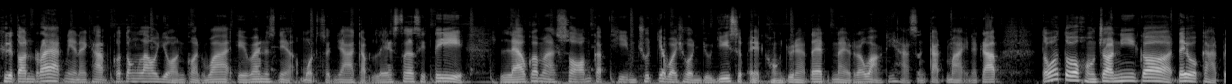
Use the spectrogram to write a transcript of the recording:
คือตอนแรกเนี่ยนะครับก็ต้องเล่าย้อนก่อนว่าเอเวนส์เนี่ยหมดสัญญากับเลสเตอร์ซิตี้แล้วก็มาซ้อมกับทีมชุดเยาวชนอยู่ 21 ของยูไนเต็ดในระหว่างที่หาสังกัดใหม่นะครับแต่ว่าตัวของจอห์นนี่ก็ได้โอกาสไป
